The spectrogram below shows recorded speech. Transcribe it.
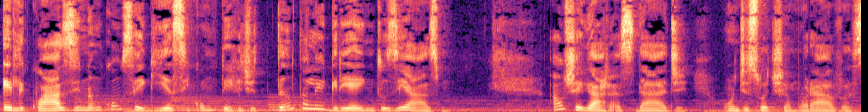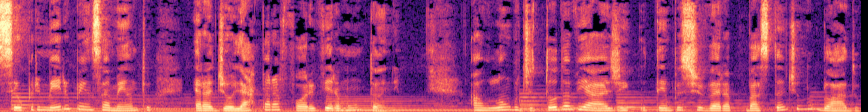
Ele quase não conseguia se conter de tanta alegria e entusiasmo. Ao chegar à cidade onde sua tia morava, seu primeiro pensamento era de olhar para fora e ver a montanha. Ao longo de toda a viagem, o tempo estivera bastante nublado.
